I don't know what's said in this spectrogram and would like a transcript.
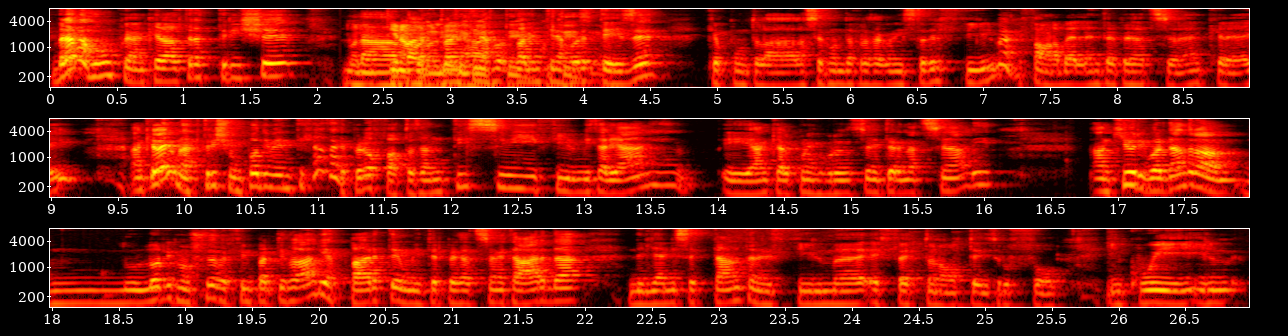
Brava comunque anche l'altra attrice, Valentina, la, Valentina, Valentina, Cortese, Valentina Cortese che è appunto la, la, seconda protagonista del film, che fa una bella interpretazione anche lei. Anche lei è un'attrice un po' dimenticata che però ha fatto tantissimi film italiani e anche alcune produzioni internazionali anch'io riguardandola non l'ho riconosciuta per film particolari, a parte un'interpretazione tarda negli anni 70 nel film Effetto Notte di Truffaut, in cui il,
